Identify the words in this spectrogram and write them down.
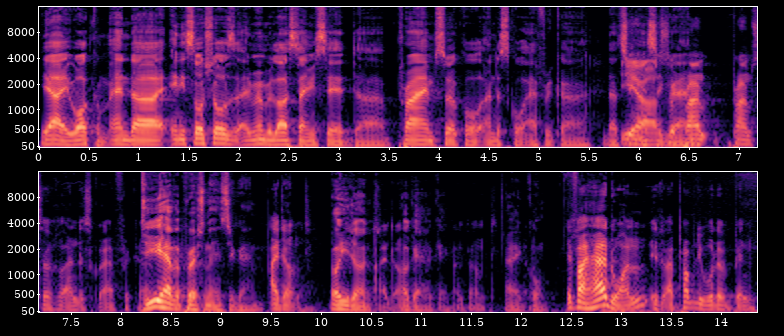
Yeah, you're welcome. And uh, any socials? I remember last time you said uh, Prime Circle underscore Africa. That's your yeah, Instagram. so prime prime circle underscore Africa. Do you have a personal Instagram? I don't. Oh, you don't. I don't. Okay, okay. I don't. All right, cool. If I had one, it I probably would have been.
